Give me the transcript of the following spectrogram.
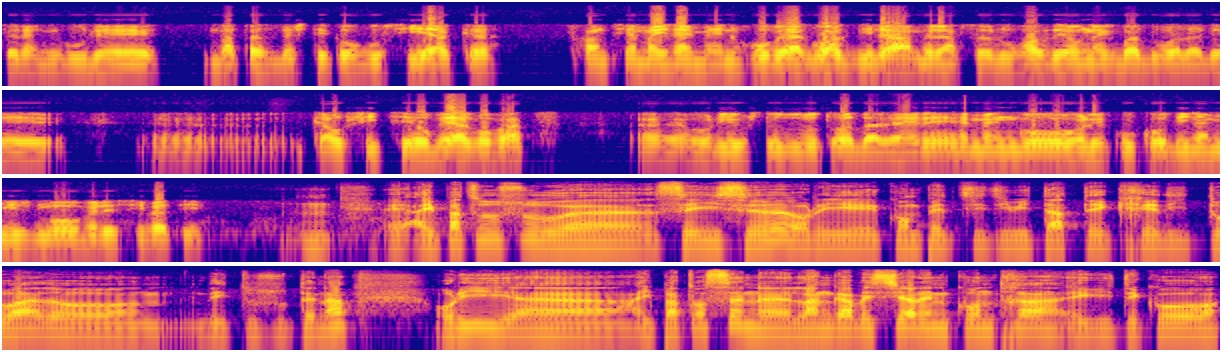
zeren gure bataz besteko guziak Frantzia mailain baino hobeagoak dira beraz lurralde honek badu alare e, kausitze hobeago bat hori uste dut dutua dara ere hemengo olekuko dinamismo berezi bati Mm. E, aipatu duzu uh, CICE, hori kompetitibitate kreditua edo deitu zutena. Hori, uh, aipatu zen, uh, langabeziaren kontra egiteko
